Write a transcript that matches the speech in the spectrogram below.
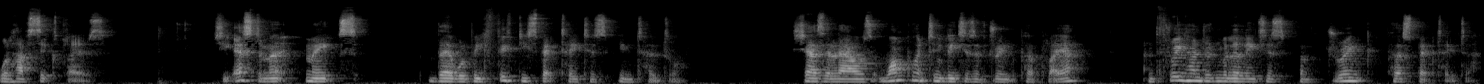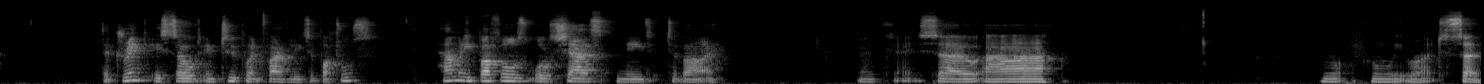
will have six players. She estimates there will be 50 spectators in total. Shaz allows 1.2 litres of drink per player and 300 millilitres of drink per spectator. The drink is sold in 2.5 litre bottles. How many bottles will Shaz need to buy? Okay, so uh, what can we write? So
